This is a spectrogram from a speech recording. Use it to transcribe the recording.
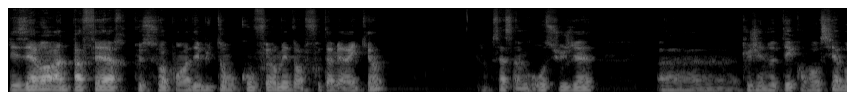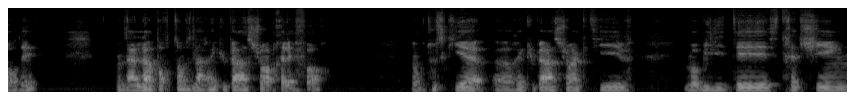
Les erreurs à ne pas faire, que ce soit pour un débutant confirmé dans le foot américain. Donc ça, c'est un gros sujet euh, que j'ai noté qu'on va aussi aborder. On a l'importance de la récupération après l'effort. Donc tout ce qui est euh, récupération active, mobilité, stretching,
